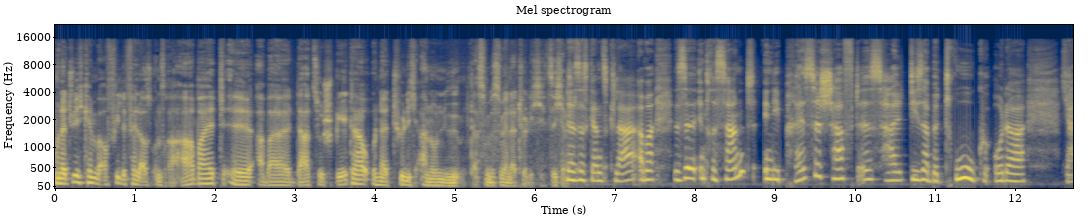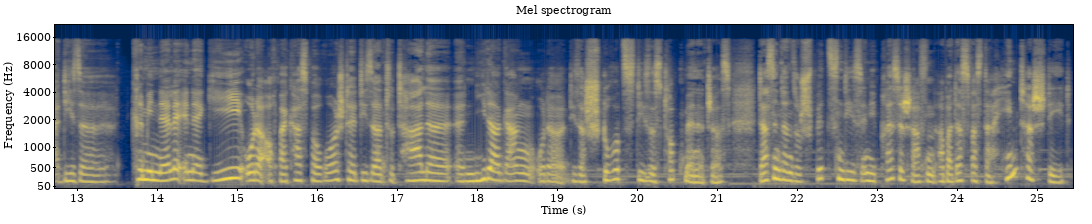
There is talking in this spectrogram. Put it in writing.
Und natürlich kennen wir auch viele Fälle aus unserer Arbeit, äh, aber dazu später und natürlich anonym. Das müssen wir natürlich sicher. Das ist ganz klar. Aber es ist interessant, in die Presse schafft es halt dieser Betrug oder ja diese kriminelle Energie oder auch bei Kaspar Rohrstedt dieser totale äh, Niedergang oder dieser Sturz dieses Topmanagers. Das sind dann so Spitzen, die es in die Presse schaffen. Aber das, was dahinter steht,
